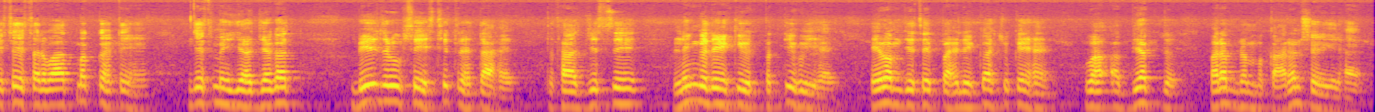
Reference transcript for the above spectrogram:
इसे सर्वात्मक कहते हैं, जिसमें यह जगत बीज रूप से स्थित रहता है तथा जिससे लिंग देह की उत्पत्ति हुई है एवं जिसे पहले कह चुके हैं, वह अव्यक्त परब्रह्म कारण शरीर है।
